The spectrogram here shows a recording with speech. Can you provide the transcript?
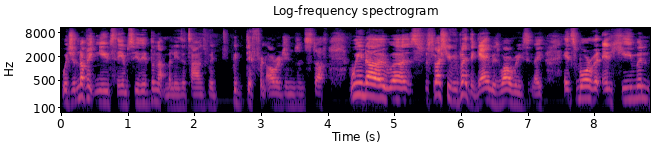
which is nothing new to the MCU. They've done that millions of times with, with different origins and stuff. We know, uh, especially if you played the game as well recently, it's more of an inhuman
